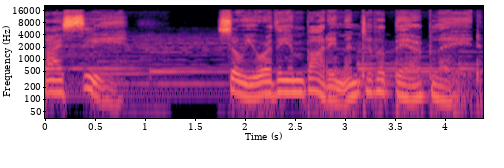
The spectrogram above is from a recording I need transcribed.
I see. So you are the embodiment of a bare blade.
